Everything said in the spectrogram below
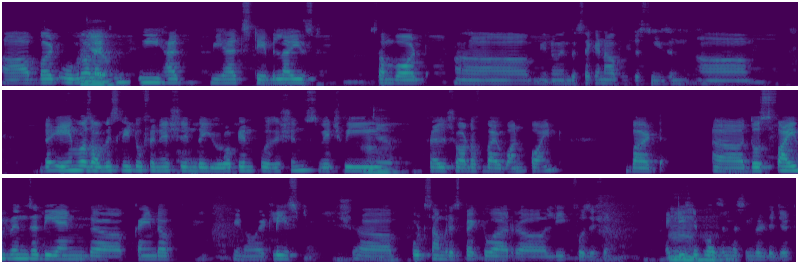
uh, but overall, I think we had we had stabilized somewhat. Um, you know, in the second half of the season, um, the aim was obviously to finish in the European positions, which we yeah, fell short of by one point. But uh, those five wins at the end uh, kind of, you know, at least uh, put some respect to our uh, league position. At least it was hmm in a single digit.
